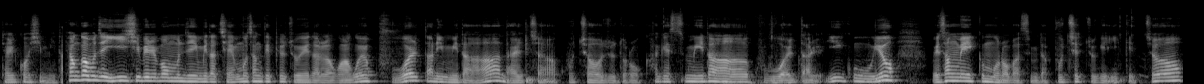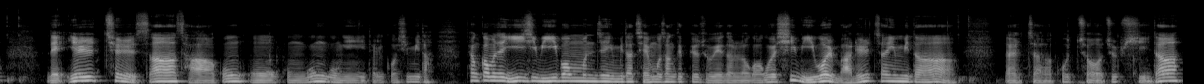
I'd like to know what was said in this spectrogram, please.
될 것입니다. 평가 문제 21번 문제입니다. 재무상태표 조회해달라고 하고요. 9월달입니다. 날짜 고쳐주도록 하겠습니다. 9월달이고요. 외상매입금 물어봤습니다. 부채 쪽에 있겠죠. 네, 174405000이 될 것입니다. 평가 문제 22번 문제입니다. 재무 상태표 조회해달라고 하고요. 12월 말일자입니다. 날짜 고쳐줍시다.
